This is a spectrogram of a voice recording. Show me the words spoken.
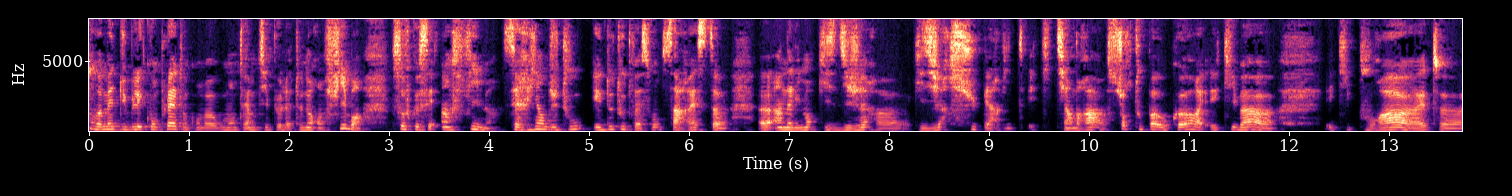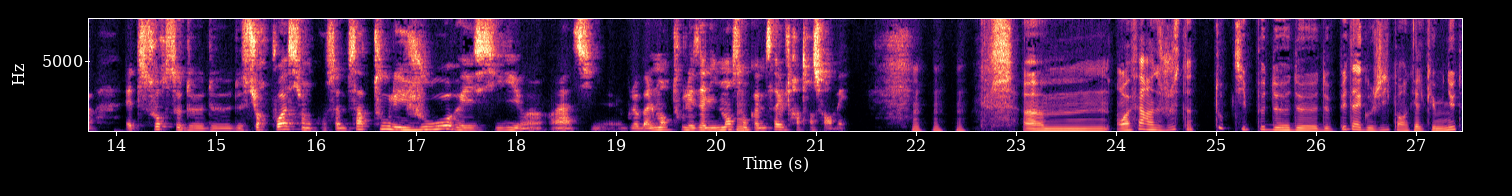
on va mettre du blé complet, donc on va augmenter un petit peu la teneur en fibres, sauf que c'est infime, c'est rien du tout, et de toute façon, ça reste euh, un aliment qui se digère, euh, qui se digère super vite et qui tiendra surtout pas au corps et qui va euh, et qui pourra être être source de, de, surpoids si on consomme ça tous les jours et si voilà, si globalement tous les aliments sont mmh. comme ça ultra transformés. on va faire juste un tout petit peu de, de, de, pédagogie pendant quelques minutes.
